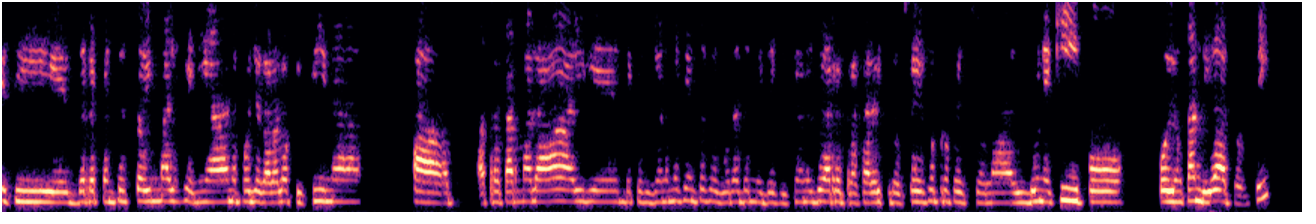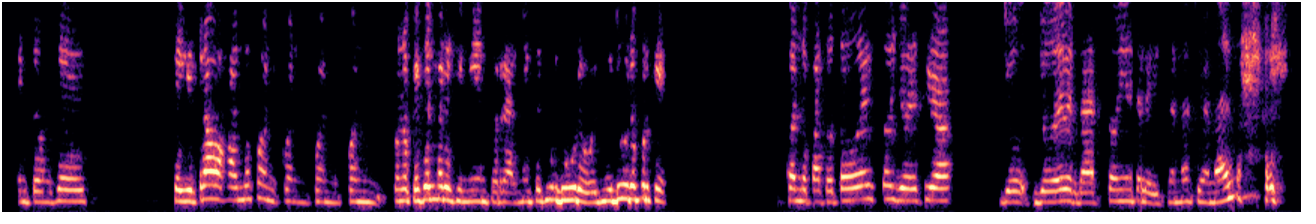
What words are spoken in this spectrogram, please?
que si de repente estoy mal geniada, no puedo llegar a la oficina a, a tratar mal a alguien, de que si yo no me siento segura de mis decisiones voy a retrasar el proceso profesional de un equipo o de un candidato, ¿sí? Entonces, seguir trabajando con, con, con, con, lo que es el merecimiento realmente es muy duro, es muy duro porque cuando pasó todo esto, yo decía, yo, yo de verdad estoy en televisión nacional.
